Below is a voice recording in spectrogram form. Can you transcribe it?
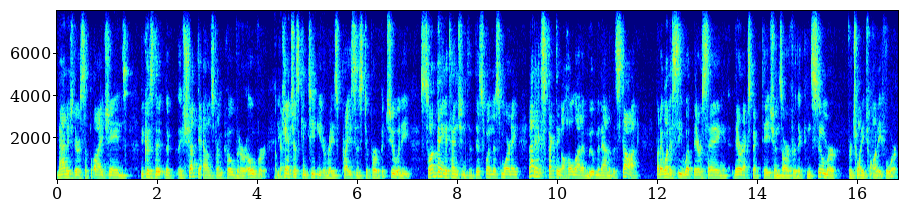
manage their supply chains, because the, the, the shutdowns from COVID are over. Okay. You can't just continue to raise prices to perpetuity. So I'm paying attention to this one this morning, not expecting a whole lot of movement out of the stock, but I want to see what they're saying their expectations are for the consumer for 2024.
